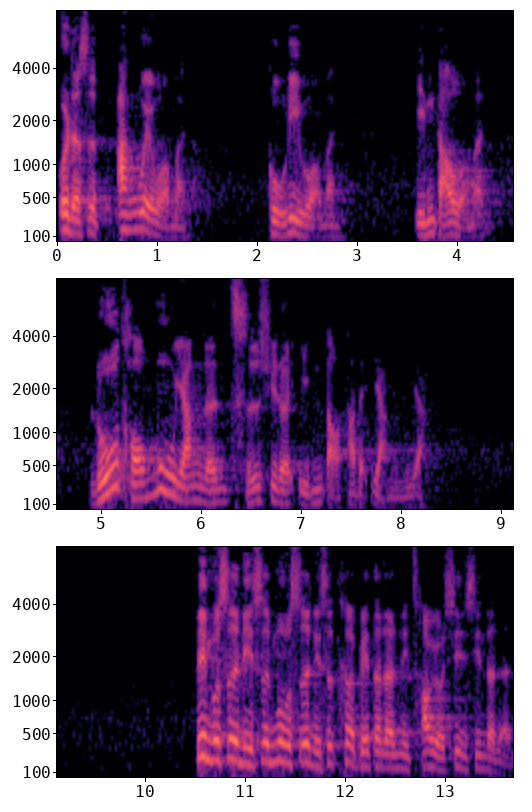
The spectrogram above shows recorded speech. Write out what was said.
为的是安慰我们、鼓励我们、引导我们，如同牧羊人持续的引导他的羊一样。并不是你是牧师，你是特别的人，你超有信心的人，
